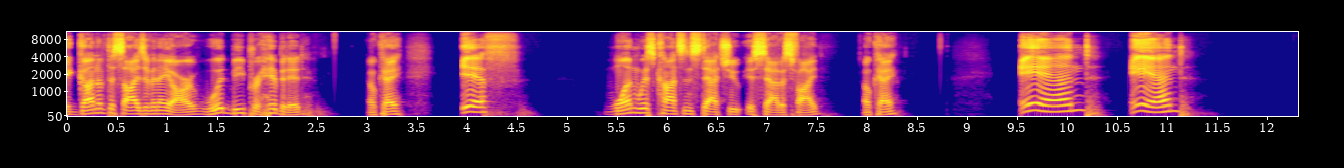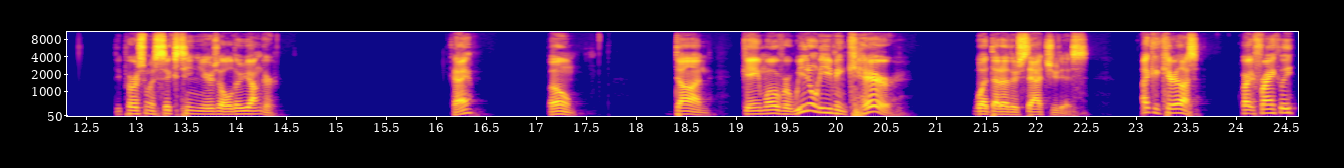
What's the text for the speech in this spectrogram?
a gun of the size of an AR would be prohibited, okay, if one Wisconsin statute is satisfied, okay, and and the person was 16 years old or younger. Okay? Boom. Done. Game over. We don't even care what that other statute is. I could care less. Quite frankly,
